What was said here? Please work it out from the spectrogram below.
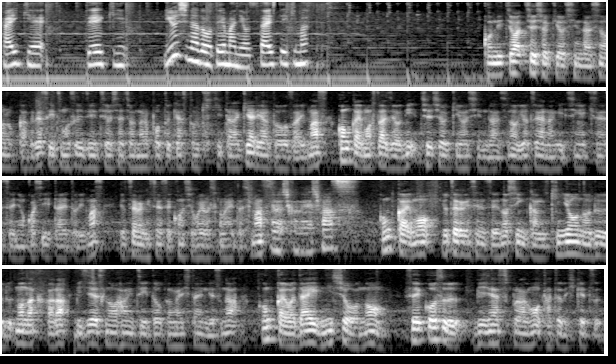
会計税金融資などをテーマにお伝えしていきます。こんにちは。中小企業診断士の六角です。いつも数字に強い社長になるポッドキャストをお聞きいただきありがとうございます。今回もスタジオに中小企業診断士の四柳茂樹先生にお越しいただいております。四柳先生今週もよろしくお願いいたします。よろしくお願いします。今回も四柳先生の新刊企業のルールの中からビジネスノウハウについてお伺いしたいんですが今回は第2章の成功するビジネスプランを立てる秘訣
